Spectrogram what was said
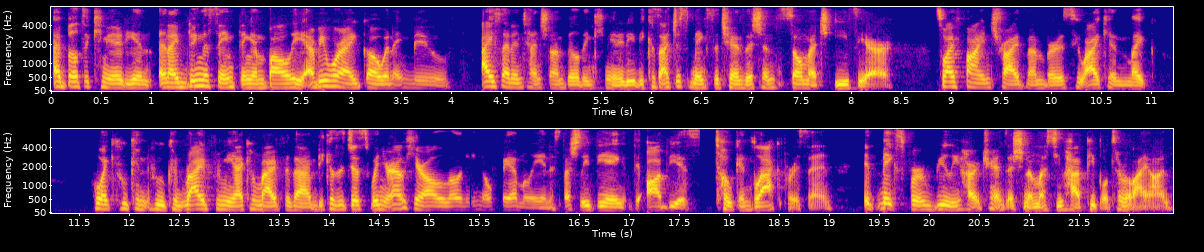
I built a community, and, and I'm doing the same thing in Bali. Everywhere I go and I move, I set intention on building community because that just makes the transition so much easier. So I find tribe members who I can like who I, who can who can ride for me, I can ride for them because it's just when you're out here all alone and no family, and especially being the obvious token black person, it makes for a really hard transition unless you have people to rely on.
